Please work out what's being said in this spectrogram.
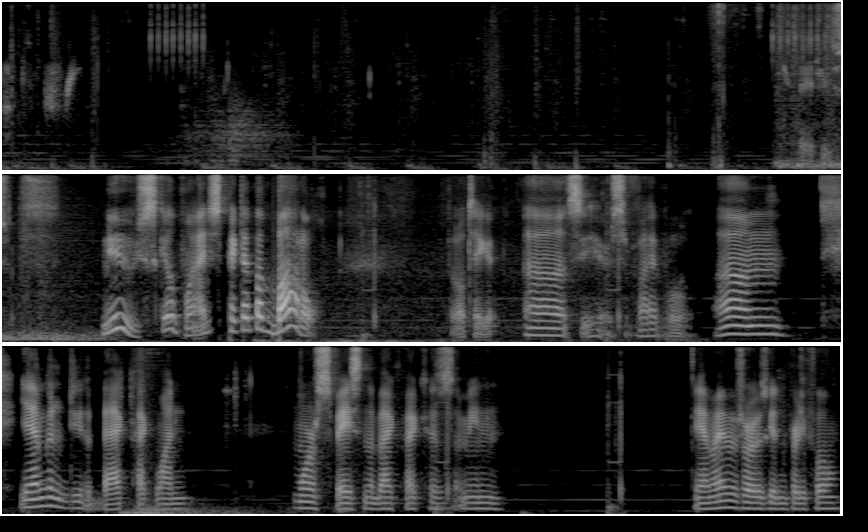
Fucking creep. Trade resource. New skill point. I just picked up a bottle. But I'll take it. Uh, let's see here. Survival. Um, yeah, I'm gonna do the backpack one. More space in the backpack because I mean, yeah, my inventory was getting pretty full.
